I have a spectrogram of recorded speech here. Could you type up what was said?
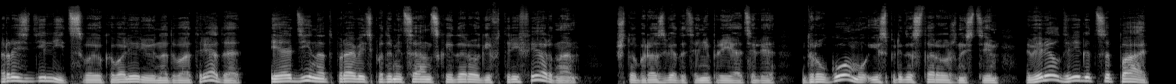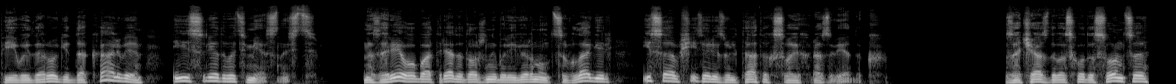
разделить свою кавалерию на два отряда и один отправить по Домицианской дороге в Триферно, чтобы разведать о неприятеле, другому из предосторожности велел двигаться по Апиевой дороге до Кальве и исследовать местность. На заре оба отряда должны были вернуться в лагерь и сообщить о результатах своих разведок. За час до восхода солнца,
